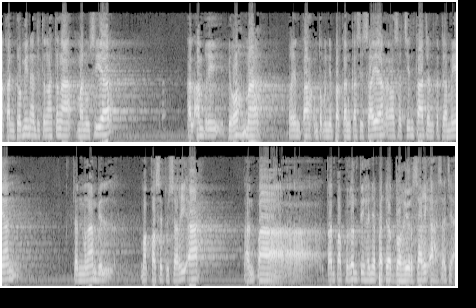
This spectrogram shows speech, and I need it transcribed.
akan dominan di tengah-tengah manusia al-amri birahmah perintah untuk menyebarkan kasih sayang, rasa cinta dan kedamaian dan mengambil maqasid syariah tanpa tanpa berhenti hanya pada zahir syariah saja.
